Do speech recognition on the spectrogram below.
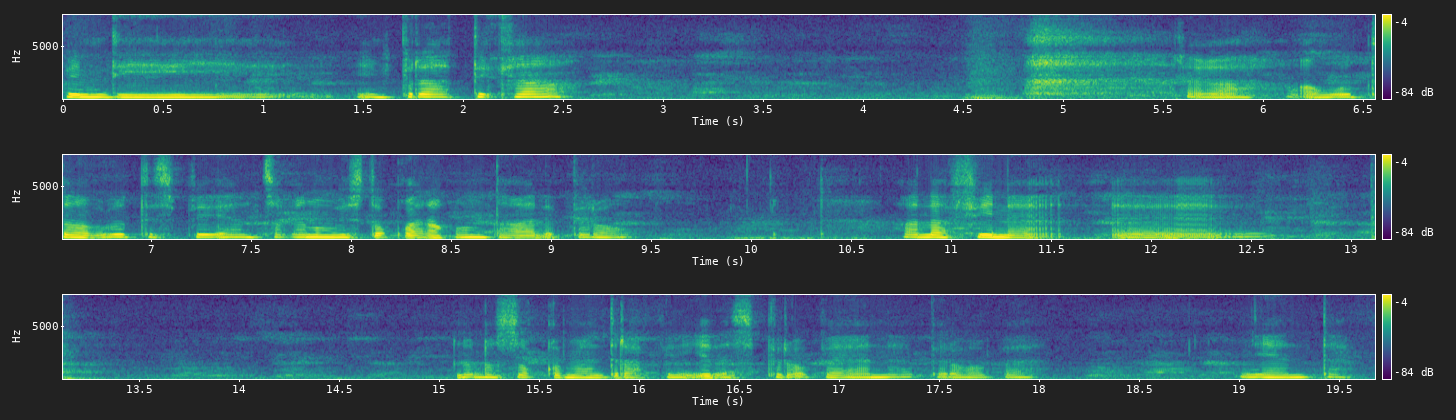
quindi in pratica raga ho avuto una brutta esperienza che non vi sto qua a raccontare però alla fine eh, non lo so come andrà a finire spero bene però vabbè niente.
